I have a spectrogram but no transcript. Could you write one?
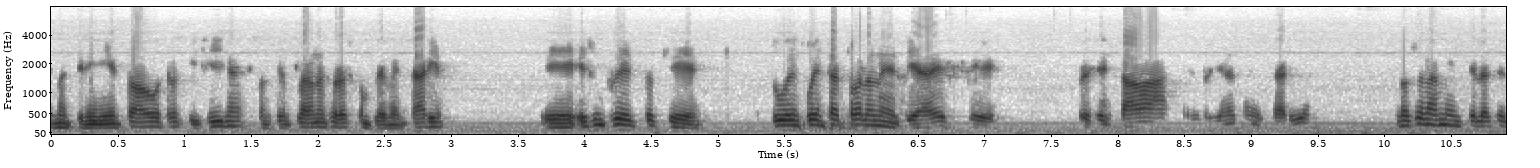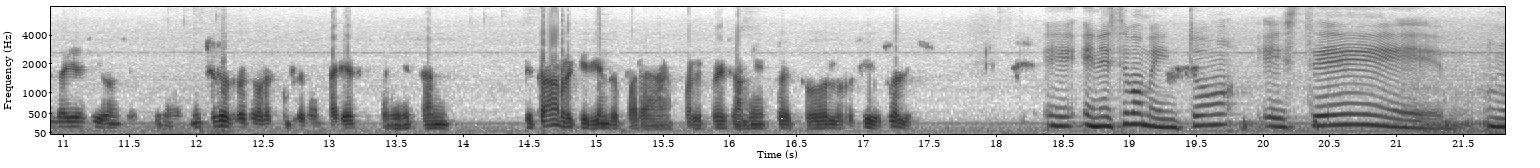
el mantenimiento a otras piscinas, contempla unas horas complementarias. es un proyecto que tuvo en cuenta todas las necesidades que presentaba el relleno sanitario no solamente la celda 10 y 11, sino muchas otras obras complementarias que también están, se estaban requiriendo para, el procesamiento de todos los residuos sólidos. Eh, en este momento, este mm,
